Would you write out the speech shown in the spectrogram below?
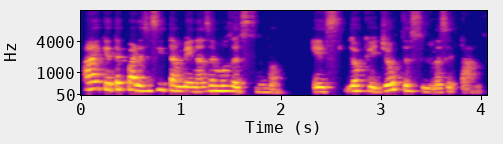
ay, ¿qué te parece si también hacemos esto? No, es lo que yo te estoy recetando.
